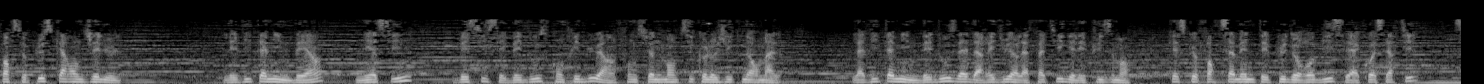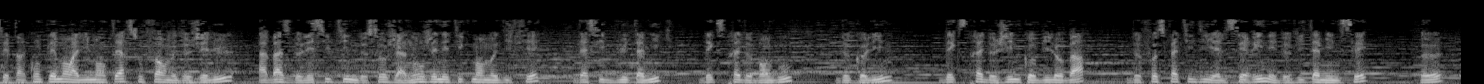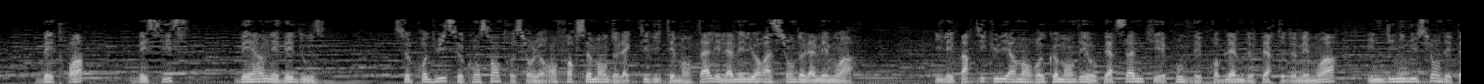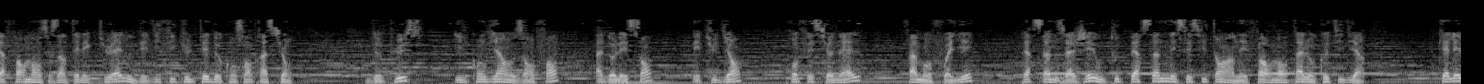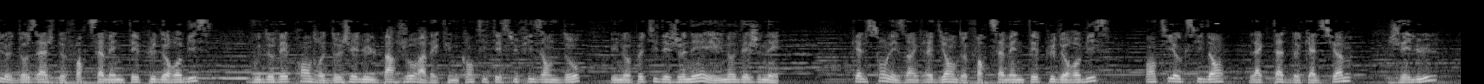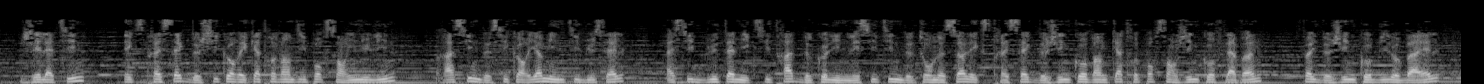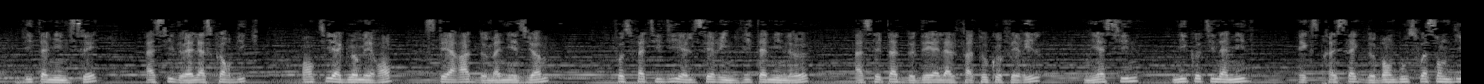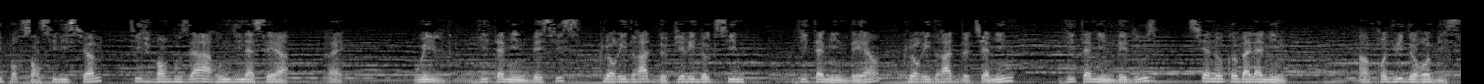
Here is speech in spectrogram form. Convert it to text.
Force Plus 40 gélules. Les vitamines B1, niacine, B6 et B12 contribuent à un fonctionnement psychologique normal. La vitamine B12 aide à réduire la fatigue et l'épuisement. Qu'est-ce que Fortsamente plus de Robis et à quoi sert-il? C'est un complément alimentaire sous forme de gélules, à base de lécithine de soja non génétiquement modifiée, d'acide glutamique, d'extrait de bambou, de choline, d'extrait de ginkgo biloba, de phosphatidylsérine et de vitamine C, E, B3, B6, B1 et B12. Ce produit se concentre sur le renforcement de l'activité mentale et l'amélioration de la mémoire. Il est particulièrement recommandé aux personnes qui éprouvent des problèmes de perte de mémoire, une diminution des performances intellectuelles ou des difficultés de concentration. De plus, il convient aux enfants, adolescents, étudiants, professionnels, femmes au foyer, personnes âgées ou toute personne nécessitant un effort mental au quotidien. Quel est le dosage de Fortsamente plus de Robis? Vous devez prendre deux gélules par jour avec une quantité suffisante d'eau, une au petit déjeuner et une au déjeuner. Quels sont les ingrédients de Fortsamente plus de Robis? Antioxydants, lactate de calcium, gélules, gélatine, extrait sec de chicorée 90% inuline, racine de Sycorium intibucel, acide glutamique citrate de choline lécithine de tournesol extrait sec de ginkgo 24% ginkgo flavone, feuille de ginkgo biloba L, vitamine C, acide L-ascorbique, anti-agglomérant, stéarate de magnésium, phosphatidylsérine vitamine E, acétate de DL-alpha-tocophéryl, niacine, nicotinamide, extrait sec de bambou 70% silicium, tige bambousa arundinacea, Ray. Wild, vitamine B6, chlorhydrate de pyridoxine, vitamine B1, chlorhydrate de thiamine, vitamine B12, cyanocobalamine. Un produit de Robis,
